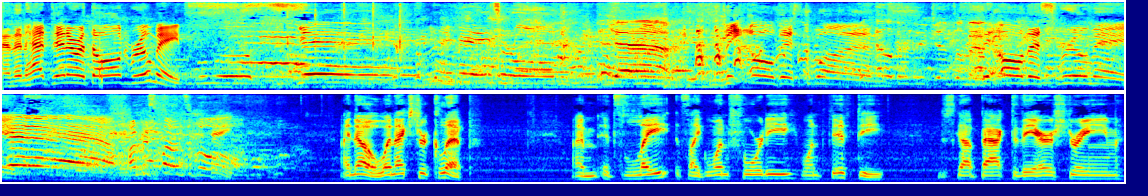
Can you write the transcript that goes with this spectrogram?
And then had dinner with the old roommates. Yay! Roommates are old. Yeah. The oldest one. Elderly gentleman. The oldest roommate. Yeah. I'm responsible. I know. One extra clip. I'm. It's late. It's like 140, 150. Just got back to the airstream.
